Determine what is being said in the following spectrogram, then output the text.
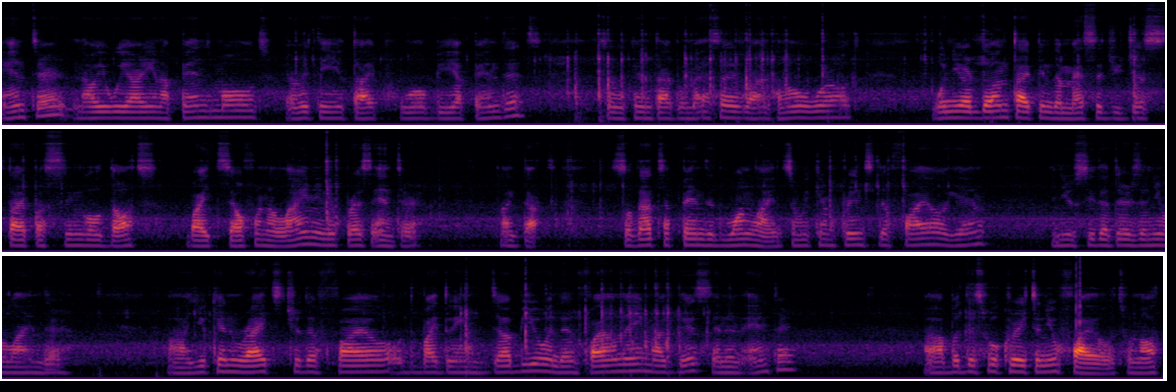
enter. Now we are in append mode. Everything you type will be appended. So you can type a message like hello world. When you're done typing the message you just type a single dot by itself on a line and you press enter like that. So that's appended one line. So we can print the file again and you see that there's a new line there. Uh, you can write to the file by doing W and then file name like this and then enter. Uh, but this will create a new file. It will not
